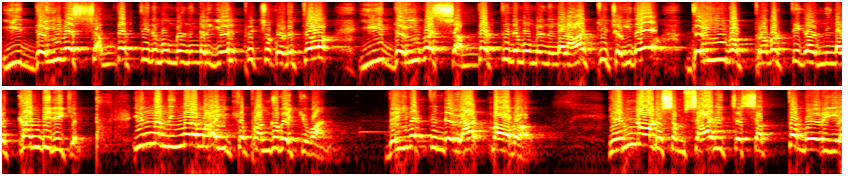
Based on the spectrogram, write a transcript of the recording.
ഈ ദൈവശബ്ദത്തിന് മുമ്പിൽ നിങ്ങൾ ഏൽപ്പിച്ചു കൊടുത്തോ ഈ ദൈവശബ്ദത്തിന് മുമ്പിൽ നിങ്ങൾ ആറ്റു ചെയ്തോ ദൈവ പ്രവൃത്തികൾ നിങ്ങൾ കണ്ടിരിക്കും. ഇന്ന് നിങ്ങളുമായിട്ട് പങ്കുവയ്ക്കുവാൻ ദൈവത്തിന്റെ ആത്മാവ് എന്നോട് സംസാരിച്ച ശബ്ദമേറിയ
